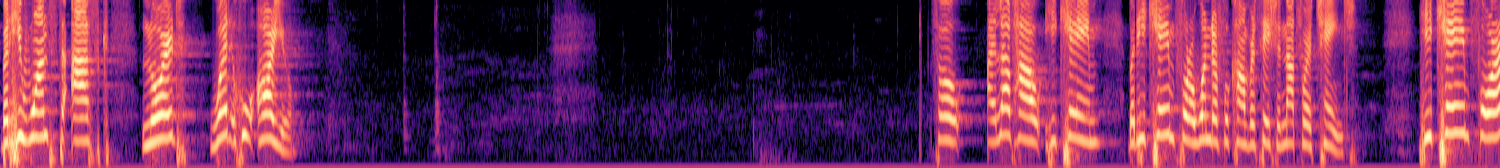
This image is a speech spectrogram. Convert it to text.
but he wants to ask, Lord, what, who are you? So I love how he came but he came for a wonderful conversation, not for a change. He came for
